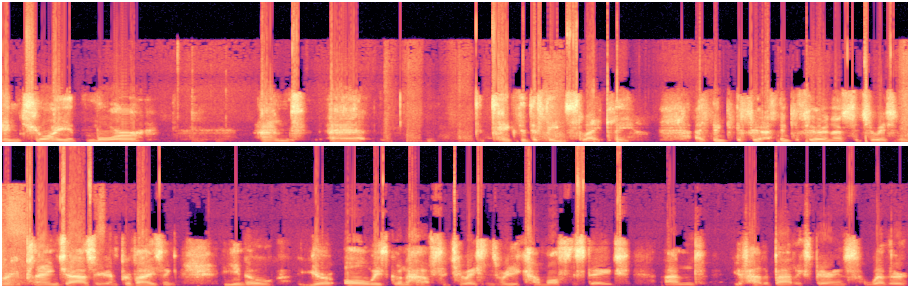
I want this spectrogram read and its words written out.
enjoy it more and uh, take the defeat slightly. I think if you're, I think if you're in a situation where you're playing jazz or you're improvising, you know, you're always going to have situations where you come off the stage and you've had a bad experience, whether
